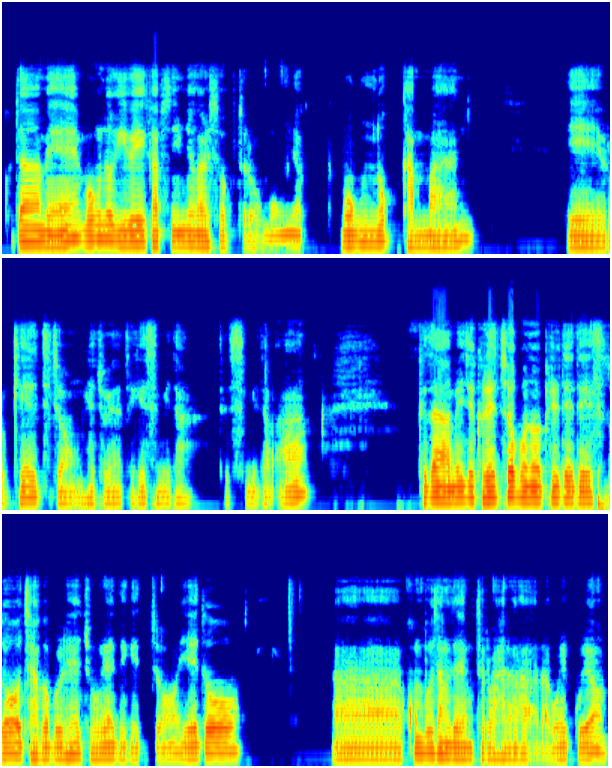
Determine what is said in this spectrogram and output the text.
그 다음에 목록 이외의 값은 입력할 수 없도록 목록, 목록 값만 예, 이렇게 지정해 줘야 되겠습니다. 됐습니다. 아, 그 다음에 이제 그레처 번호 필드에 대해서도 작업을 해 줘야 되겠죠. 얘도 아, 콤보 상자 형태로 하라라고 했고요.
